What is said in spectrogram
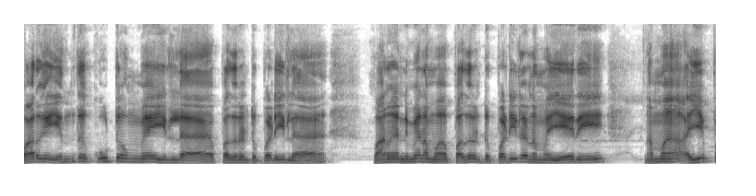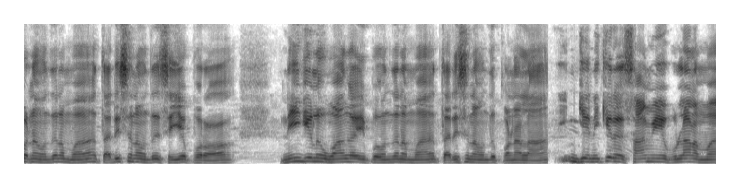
பாருங்கள் எந்த கூட்டமுமே இல்லை பதினெட்டு படியில். பாருங்கள் இனிமேல் நம்ம பதினெட்டு படியில் நம்ம ஏறி நம்ம ஐயப்பனை வந்து நம்ம தரிசனம் வந்து செய்ய போகிறோம் நீங்களும் வாங்க இப்போ வந்து நம்ம தரிசனம் வந்து பண்ணலாம். இங்கே நிற்கிற சாமியை ஃபுல்லாக நம்ம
